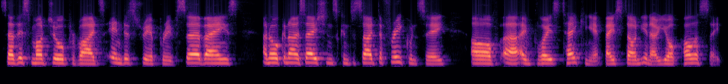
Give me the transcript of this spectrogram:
So, this module provides industry approved surveys, and organizations can decide the frequency of uh, employees taking it based on you know your policy.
